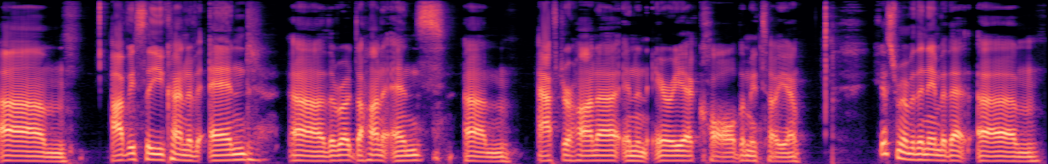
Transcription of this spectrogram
Um, obviously, you kind of end uh, the road to Hana ends um, after Hana in an area called. Let me tell you. You guys remember the name of that? Um,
